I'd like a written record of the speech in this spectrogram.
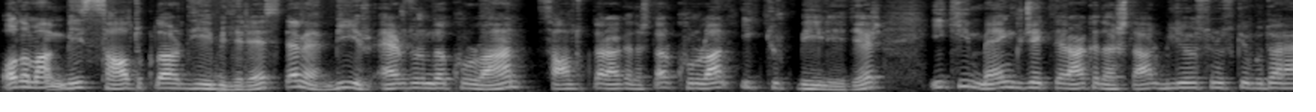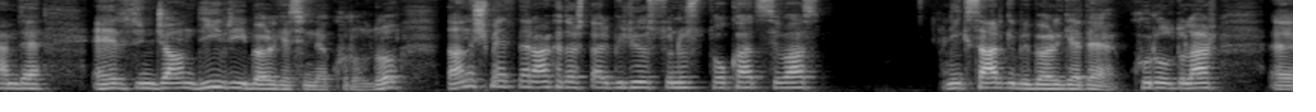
O zaman biz Saltuklar diyebiliriz değil mi? Bir, Erzurum'da kurulan Saltuklar arkadaşlar kurulan ilk Türk beyliğidir. İki, Mengücekler arkadaşlar biliyorsunuz ki bu dönemde Erzincan, Divri bölgesinde kuruldu. Danışmentler arkadaşlar biliyorsunuz Tokat, Sivas, Niksar gibi bölgede kuruldular. Ee,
